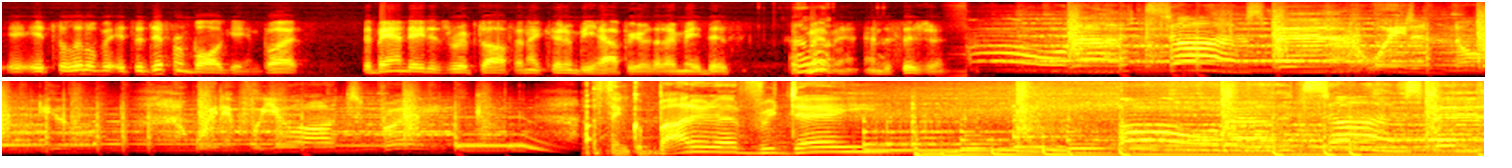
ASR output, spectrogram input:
it, it's a little bit, it's a different ball game. But the band-aid is ripped off, and I couldn't be happier that I made this commitment and decision. All that time spent waiting on you, waiting for your heart to break. I think about it every day. All that time spent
